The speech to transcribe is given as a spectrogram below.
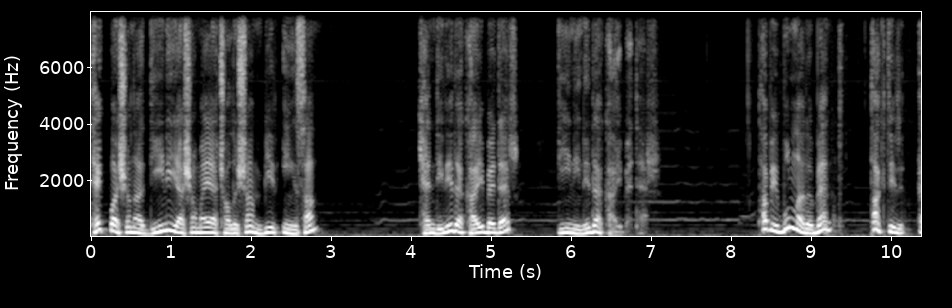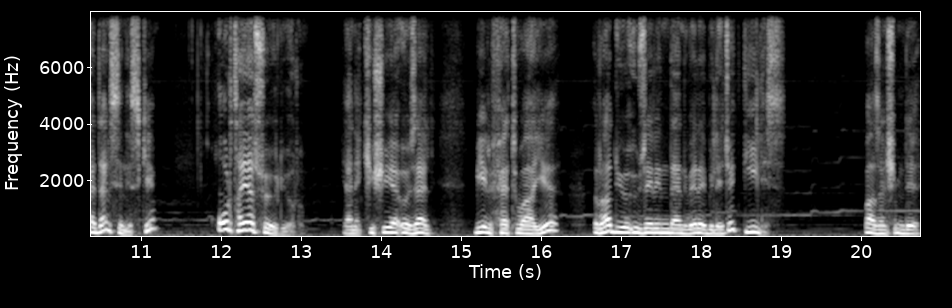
Tek başına dini yaşamaya çalışan bir insan kendini de kaybeder, dinini de kaybeder. Tabi bunları ben takdir edersiniz ki ortaya söylüyorum. Yani kişiye özel bir fetvayı radyo üzerinden verebilecek değiliz. Bazen şimdi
